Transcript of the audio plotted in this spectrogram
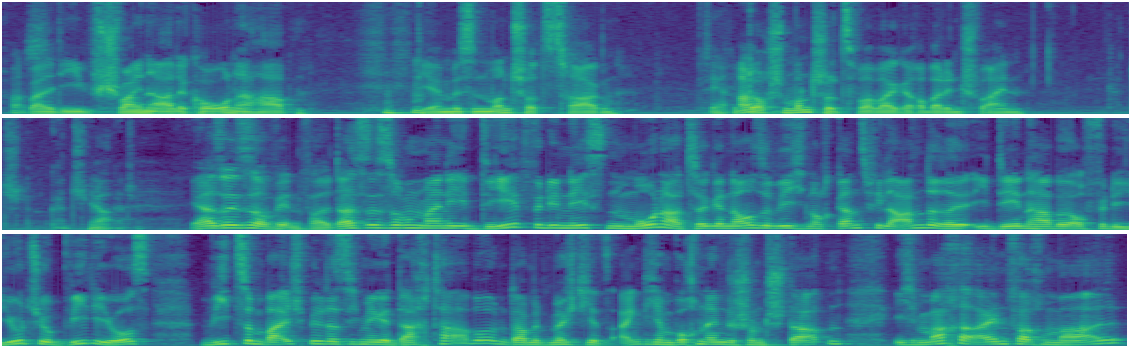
Krass. Weil die Schweine alle Corona haben. Die müssen Mundschutz tragen. Ja. Doch Mundschutzverweigerer bei den Schweinen. Ganz schlimm, ganz schlimm. Ja. Ganz schlimm. Ja, so ist es auf jeden Fall. Das ist so meine Idee für die nächsten Monate, genauso wie ich noch ganz viele andere Ideen habe, auch für die YouTube-Videos, wie zum Beispiel, dass ich mir gedacht habe, und damit möchte ich jetzt eigentlich am Wochenende schon starten, ich mache einfach mal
